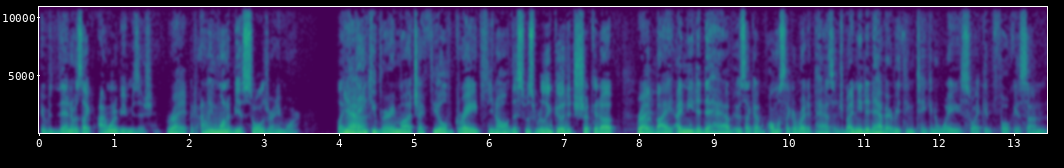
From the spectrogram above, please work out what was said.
it then it was like, I want to be a musician. right, Like, I don't even want to be a soldier anymore. Like, Yeah. thank you very much. I feel great. You know, this was really good. It shook it up. Right. But by, I needed to have, it was like a, almost like a rite of passage, but I needed to have everything taken away so I could focus on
